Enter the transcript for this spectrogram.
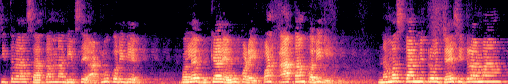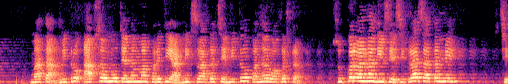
શીતળા સાતમના દિવસે આટલું કરી દે. ભલે ભૂખ્યા રહેવું પડે, પણ આ કામ કરી દેજે. નમસ્કાર મિત્રો, જય શીતળામાં માતા. મિત્રો, આપ સૌનું ચેનલમાં ફરીથી હાર્દિક સ્વાગત છે. મિત્રો, પંદર ઓગસ્ટ શુક્રવારના દિવસે શીતળા સાતમને છે.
